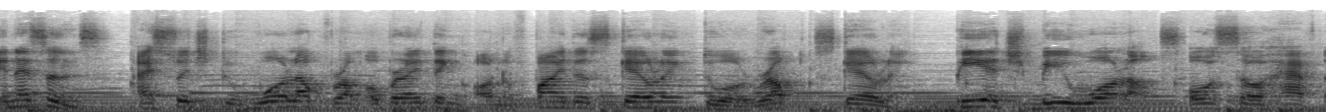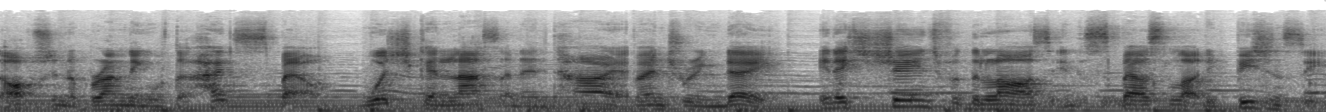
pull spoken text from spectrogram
In essence, I switched to Warlock from operating on a fighter scaling to a rogue scaling. PHB Warlocks also have the option of running with the Hex spell, which can last an entire adventuring day. In exchange for the loss in the spell slot efficiency,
